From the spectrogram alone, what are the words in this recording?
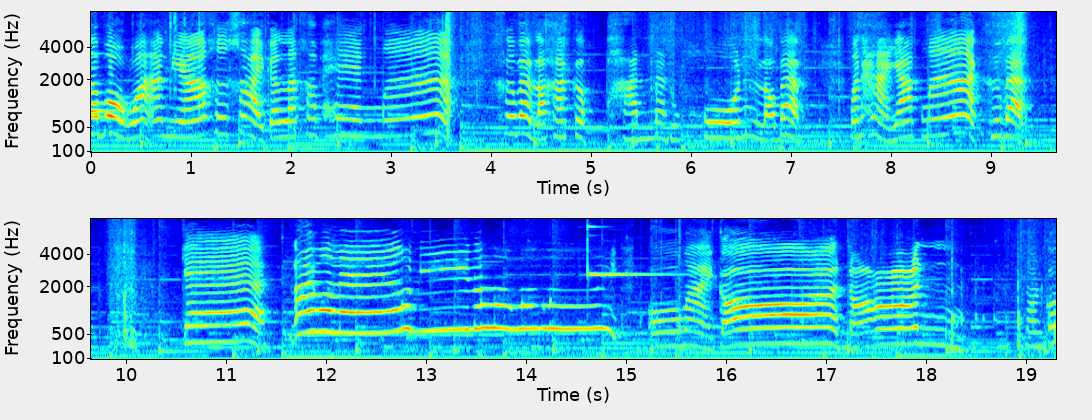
จะบอกว่าอันเนี้ยคือขายกันราคาแพงมาก คือแบบราคาเกือบพันนะทุกคน แล้วแบบมันหายากมาก คือแบบ แก ได้มาแล้วนี่น่ารักมากเลย โอ้ my god นอนนอนก็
